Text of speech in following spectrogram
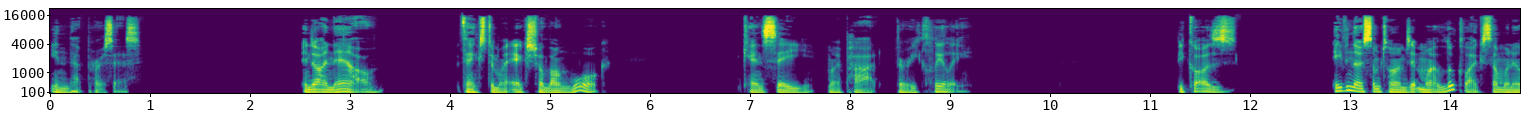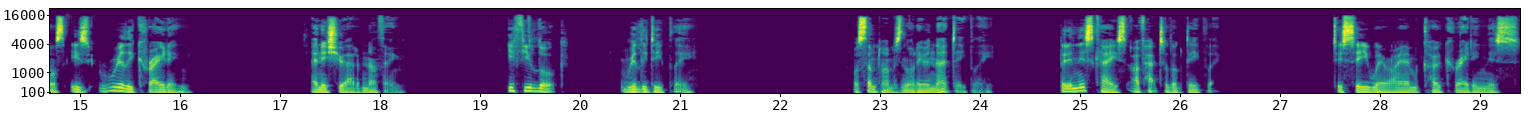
in that process. And I now, thanks to my extra long walk, can see my part very clearly. Because even though sometimes it might look like someone else is really creating an issue out of nothing, if you look really deeply, or sometimes not even that deeply. But in this case, I've had to look deeply to see where I am co creating this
